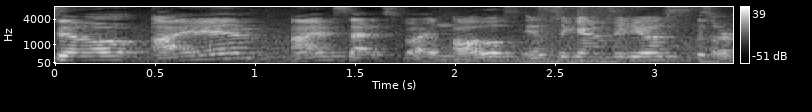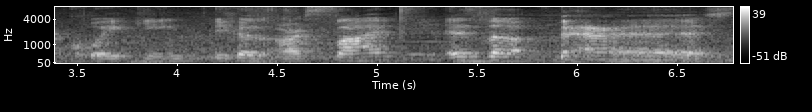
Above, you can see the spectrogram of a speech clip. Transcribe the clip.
So I am I am satisfied. All those Instagram videos are quaking because our slime is the best.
